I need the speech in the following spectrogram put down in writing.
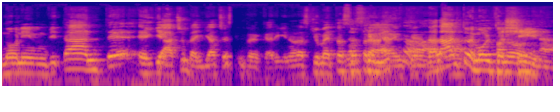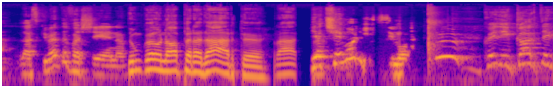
non invitante e il ghiaccio, beh, il ghiaccio è sempre carino, la schiumetta La sopra schiumetta anche. Dall'alto è molto fa scena. La schiumetta fa scena. Dunque è un'opera d'arte. Ra- Piacevolissimo. Quindi il cocktail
